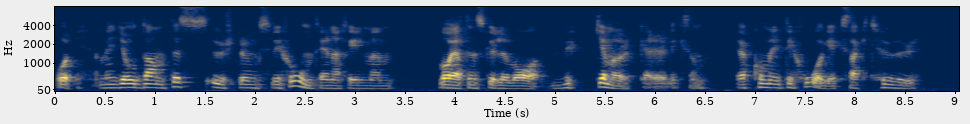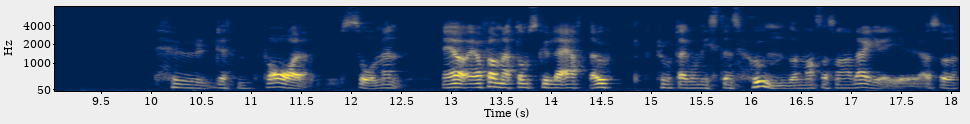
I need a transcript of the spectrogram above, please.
och men Joe Dantes ursprungsvision till den här filmen var ju att den skulle vara mycket mörkare liksom. Jag kommer inte ihåg exakt hur hur det var så men men jag jag har för mig att de skulle äta upp protagonistens hund och en massa sådana där grejer. Alltså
